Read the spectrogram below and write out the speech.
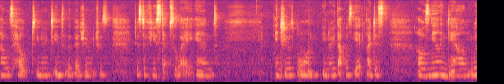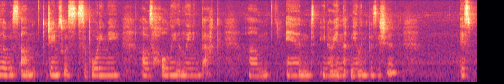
I was helped, you know, to, into the bedroom, which was just a few steps away and and she was born you know that was it i just I was kneeling down. Willow was, um, James was supporting me. I was holding and leaning back. Um, and, you know, in that kneeling position, this,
